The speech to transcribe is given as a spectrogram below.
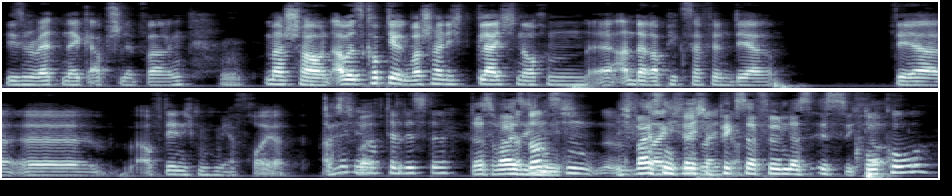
diesen Redneck-Abschleppwagen. Ja. Mal schauen. Aber es kommt ja wahrscheinlich gleich noch ein äh, anderer Pixar-Film, der, der, äh, auf den ich mich mehr freue. Haben Das wir den auf der Liste? Das weiß ich Ansonsten, nicht. äh, Ich weiß nicht, ich welcher Pixar-Film das ist. Ich Coco?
